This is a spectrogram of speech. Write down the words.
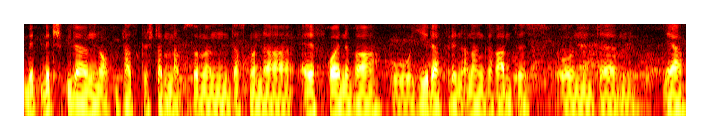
mit Mitspielern auf dem Platz gestanden habe, sondern dass man da elf Freunde war, wo jeder für den anderen gerannt ist. Und ja,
